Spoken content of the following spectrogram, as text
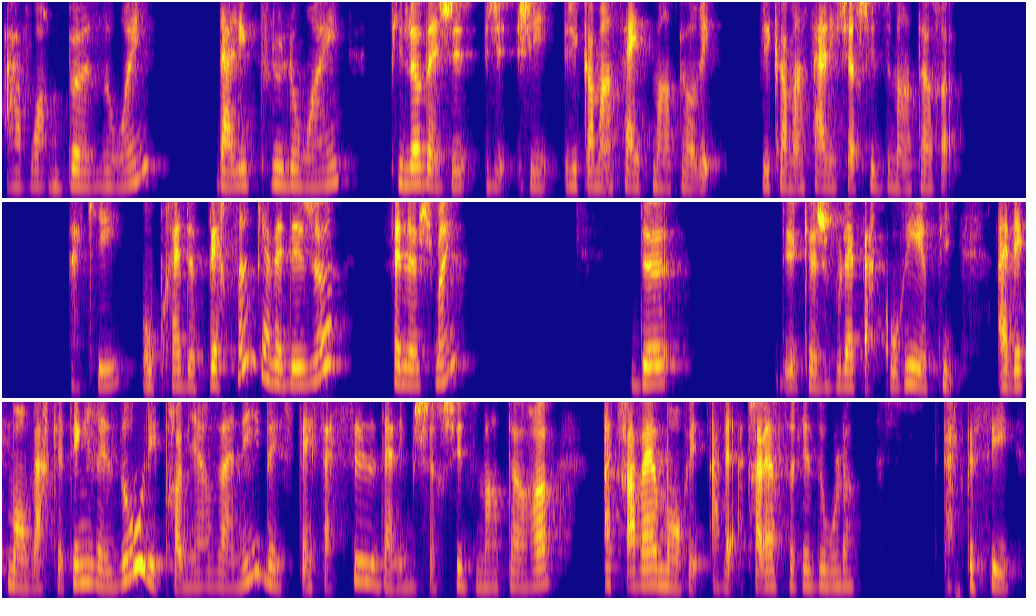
avoir besoin d'aller plus loin. Puis là, ben, j'ai commencé à être mentorée. J'ai commencé à aller chercher du mentorat. OK? Auprès de personnes qui avaient déjà fait le chemin de, que je voulais parcourir. Puis avec mon marketing réseau, les premières années, ben, c'était facile d'aller me chercher du mentorat à travers, mon, à travers ce réseau-là. Parce que c'est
